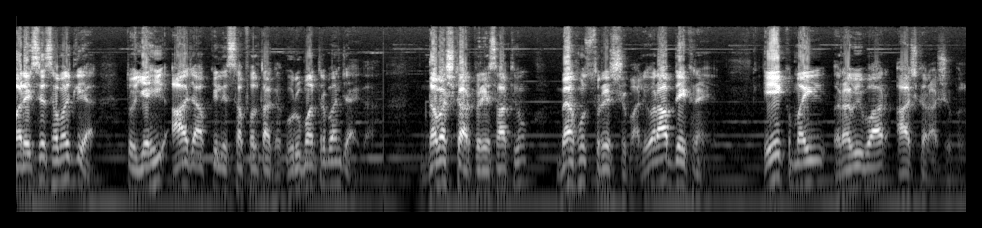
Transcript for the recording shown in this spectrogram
और इसे समझ लिया तो यही आज आपके लिए सफलता का गुरु मंत्र बन जाएगा। नमस्कार प्रिय साथियों मैं हूँ सुरेश श्रीमाली और आप देख रहे हैं। एक मई, रविवार, आज का राशिफल।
